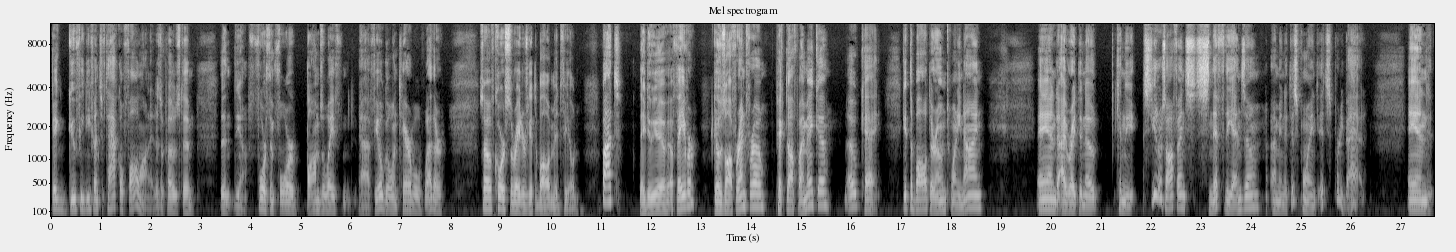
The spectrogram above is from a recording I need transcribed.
big goofy defensive tackle fall on it, as opposed to the you know fourth and four bombs away uh, field goal in terrible weather. So of course the Raiders get the ball at midfield, but they do you a favor. Goes off Renfrow, picked off by Minkah. Okay, get the ball at their own twenty nine, and I write the note can the Steelers offense sniff the end zone? I mean, at this point, it's pretty bad. And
